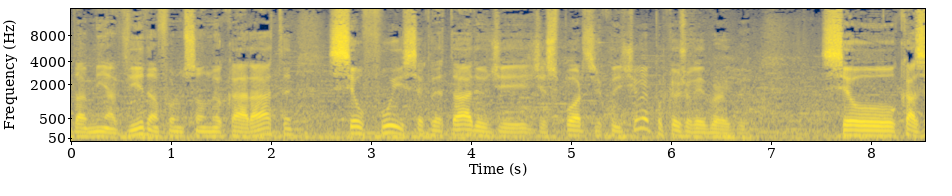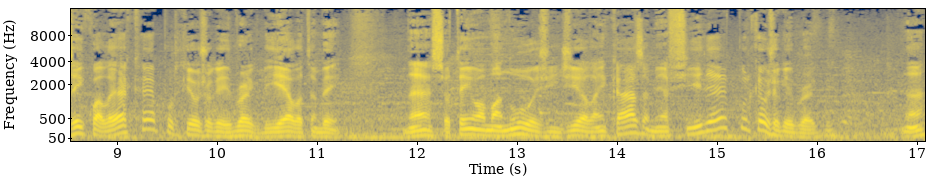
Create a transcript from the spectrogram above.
da minha vida, na formação do meu caráter. Se eu fui secretário de, de esportes de Curitiba é porque eu joguei rugby. Se eu casei com a Leca é porque eu joguei rugby e ela também. Né? Se eu tenho a Manu hoje em dia lá em casa, minha filha, é porque eu joguei rugby. Né?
